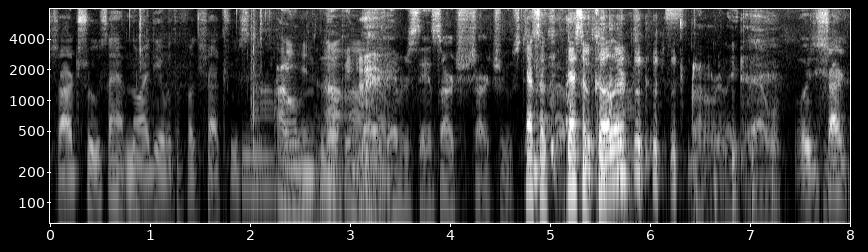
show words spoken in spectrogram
Chartreuse? I have no idea what the fuck chartreuse is. I don't know if anybody's ever said char- chartreuse. That's a that's a color. I don't relate to that one. Was it char-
